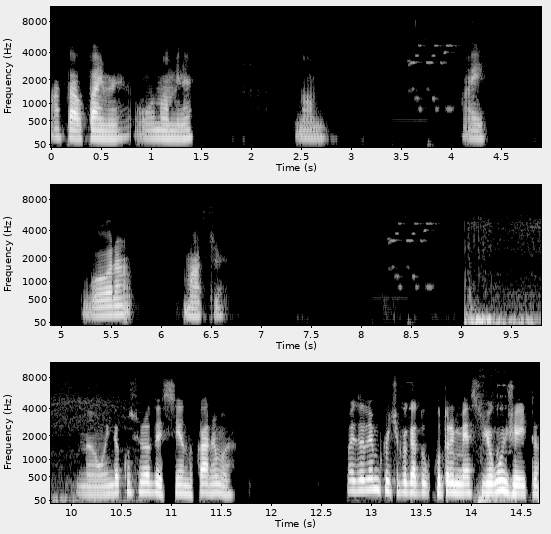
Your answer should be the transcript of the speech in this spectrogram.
Ah tá, o timer, o nome, né? Nome. Aí. Agora, master. Não, ainda continua descendo, caramba. Mas eu lembro que eu tinha pegado o controle mestre de algum jeito.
